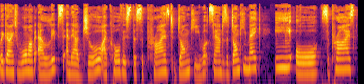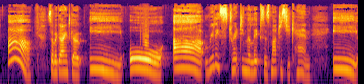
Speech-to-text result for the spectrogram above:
we're going to warm up our lips and our jaw. I call this the surprised donkey. What sound does a donkey make? E or surprise ah. So we're going to go e or ah, really stretching the lips as much as you can. E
